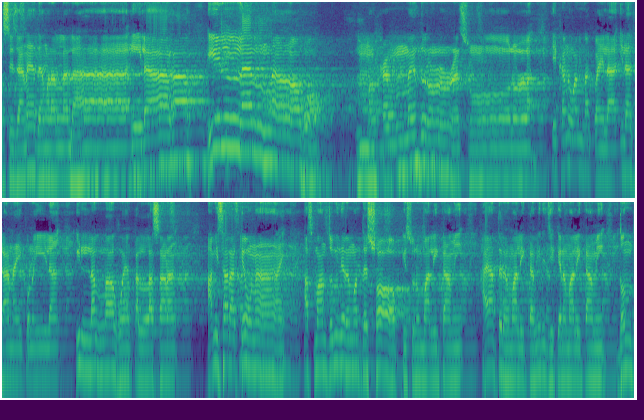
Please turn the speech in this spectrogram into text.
আছে, জানায় দে আমার আল্লাহ মোহাম্মদুর এখানেও আল্লাহ কয়লা নাই, কোনো ইলা ইল্লাল্লাহ আমি ছাড়া কেউ নাই। আসমান জমিনের মধ্যে সব কিছুর মালিক আমি। হায়াতের মালিক আমি, রিজিকের মালিক আমি দ্বন্দ্ব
